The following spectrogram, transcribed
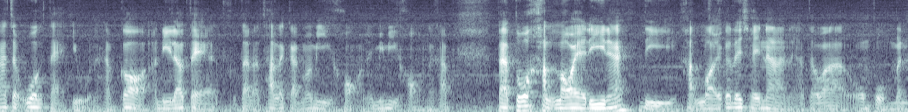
น่าจะอ้วกแตกอยู่นะครับ ก็อันนี้แล้วแต่แต่ละท่านละกันว่ามีของอะไรไม่มีของนะครับ แต่ตัวขัดรอยอะดีนะ ดีขัดรอยก็ได้ใช้นานนะครับแต่ว่าองค์ผมมัน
